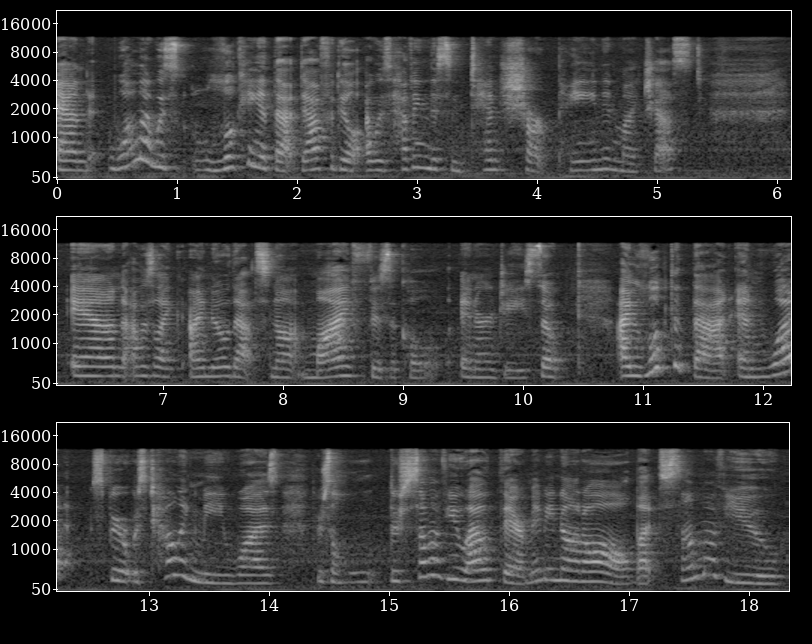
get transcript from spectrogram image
And while I was looking at that daffodil, I was having this intense sharp pain in my chest. And I was like, I know that's not my physical energy. So I looked at that and what spirit was telling me was there's a there's some of you out there, maybe not all, but some of you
